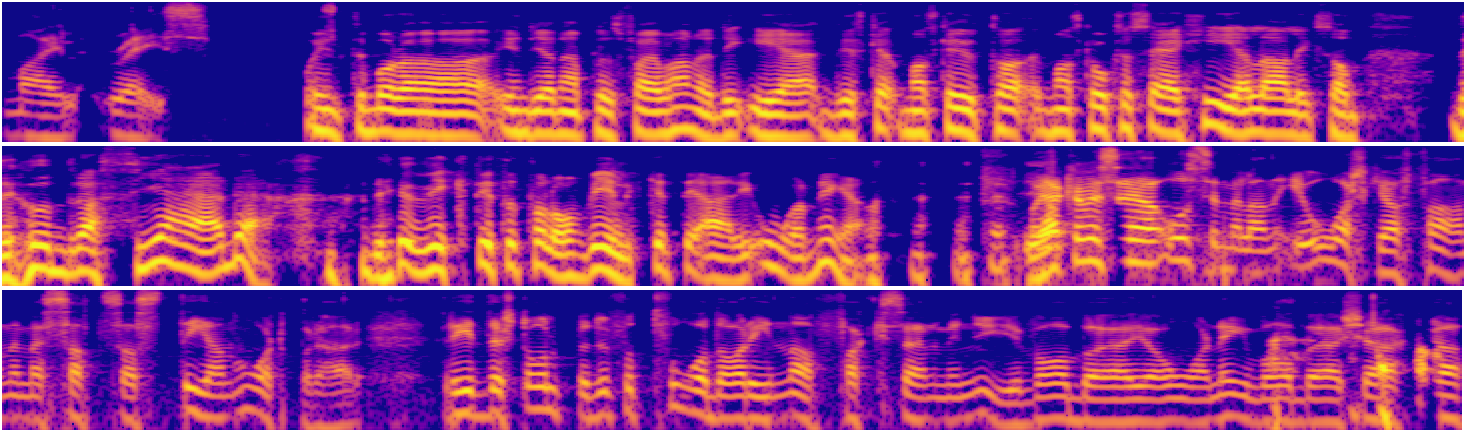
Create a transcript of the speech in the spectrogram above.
mile race. Och inte bara Indianapolis 500, det är, det ska, man, ska utta, man ska också säga hela liksom, det 104. Det är viktigt att tala om vilket det är i ordningen. Och jag kan väl säga oss emellan, i år ska jag fan med satsa stenhårt på det här. Ridderstolpe, du får två dagar innan faxa en meny. Vad bör jag göra ordning? Vad bör jag käka? uh,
